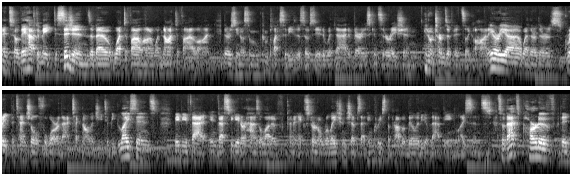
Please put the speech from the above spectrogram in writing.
And so they have to make decisions about what to file on and what not to file on. There's, you know, some complexities associated with that and various consideration, you know, in terms of it's like a hot area, whether there's great potential for that technology to be licensed, maybe if that investigator has a lot of kind of external relationships that increase the probability of that being licensed. So that's part of the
